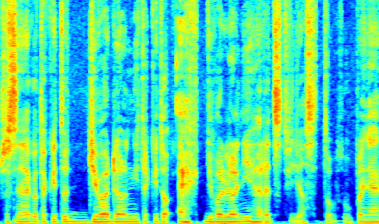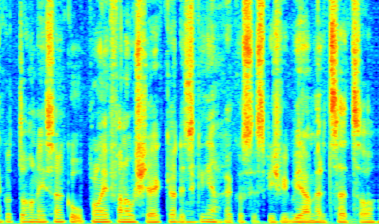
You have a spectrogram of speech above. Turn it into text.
přesně jako taky to divadelní, taky to echt divadelní herectví, asi to úplně jako toho nejsem jako úplný fanoušek a vždycky nějak jako si spíš vybírám herce, co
